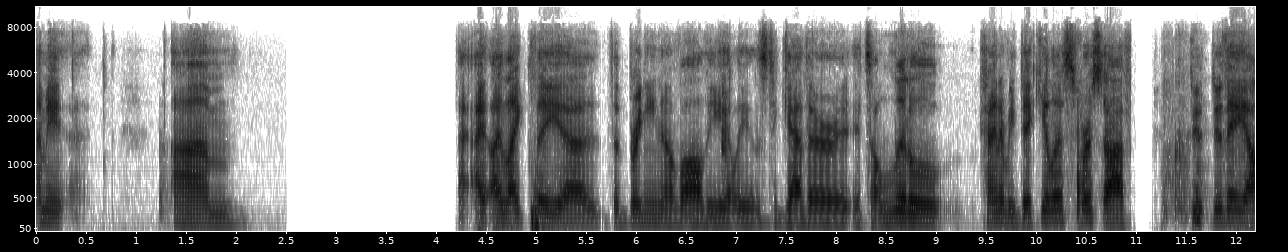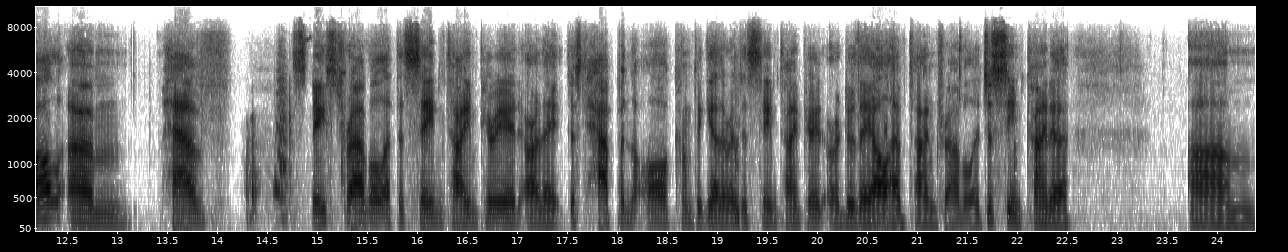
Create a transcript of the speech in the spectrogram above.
I mean, um, I, I like the uh, the bringing of all the aliens together. It's a little kind of ridiculous. First off, do do they all um, have space travel at the same time period? Are they just happen to all come together at the same time period, or do they all have time travel? It just seemed kind of um,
